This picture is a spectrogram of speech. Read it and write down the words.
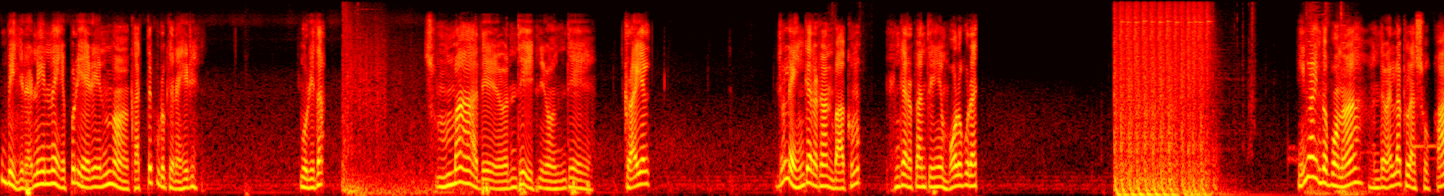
இப்படி எப்படி எறியணும்னு கற்றுக் கொடுக்குறேன் இரு. முடிதான் சும்மா அது வந்து இது வந்து ட்ரையல் இதில் எங்கே இருக்கான்னு பார்க்கணும். எங்கே இருக்கான்னு தெரியும் போடக்கூடாது. எங்க எங்கே போனா? அந்த வெள்ளை கிளாஸ் சோப்பா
